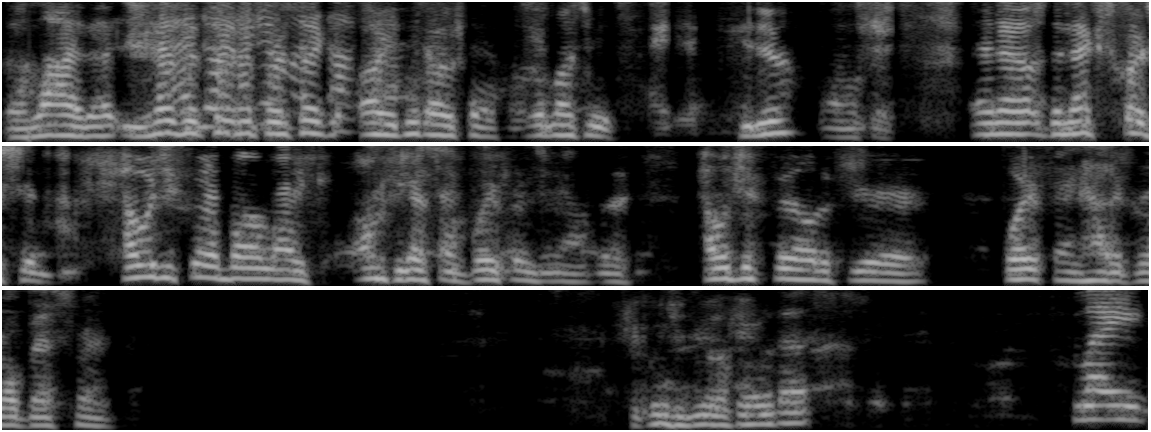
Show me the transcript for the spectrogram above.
Don't lie. That you I don't- I hesitated for a second. Oh, you did. Okay. What about you? You do? Oh, okay. And uh, the next question: How would you feel about like I don't know if you guys have boyfriends or not, but how would you feel if your boyfriend had a girl best friend? Would you be okay with that? Like,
